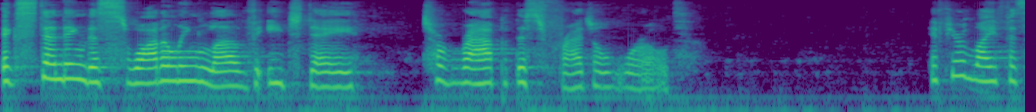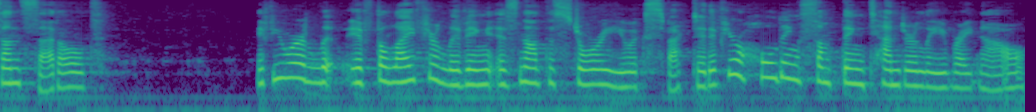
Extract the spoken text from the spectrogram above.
extending this swaddling love each day to wrap this fragile world. If your life is unsettled, if you are if the life you're living is not the story you expected, if you're holding something tenderly right now,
